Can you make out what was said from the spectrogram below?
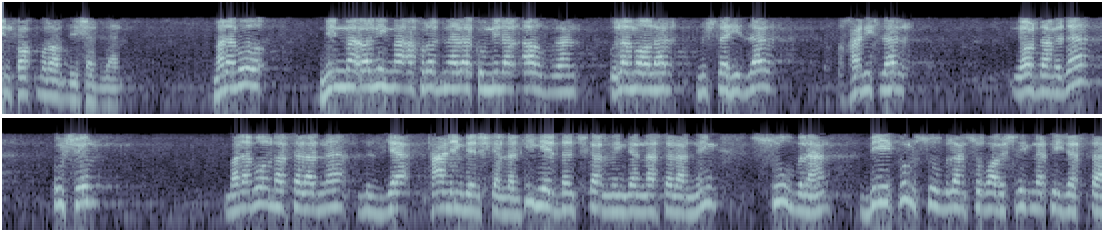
infoq murod deyishadilar Mana bu mimma va mimma akhrajna lakum ulamolar, mujtahidlar hadislar yordamida ushur mana bu narsalarni bizga ta'lim berishganlarki, yerdan chiqarilgan narsalarning suv bilan bepul suv bilan sug'orishlik natijasida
